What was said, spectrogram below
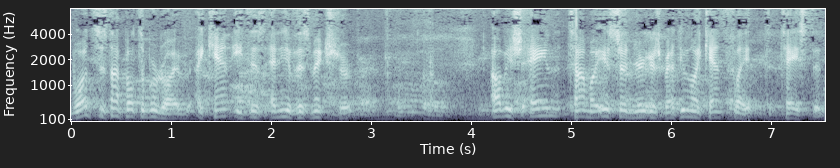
Once it's not balta baroiv, I can't eat this any of this mixture. I'll be she'ain tama Isser nirgish bet, even though I can't taste it.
